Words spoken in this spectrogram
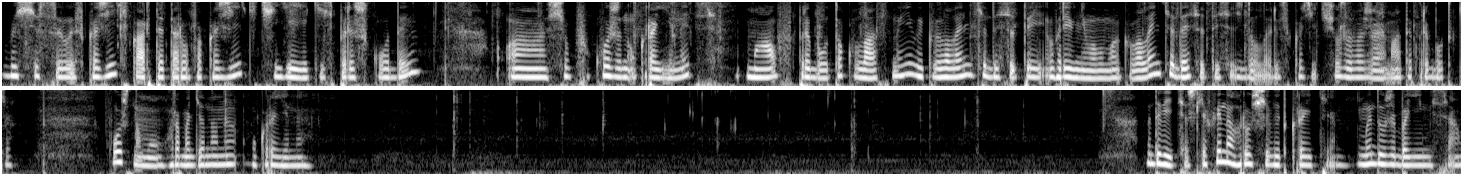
Вищі сили, скажіть, карти Таро покажіть, чи є якісь перешкоди, щоб кожен українець мав прибуток власний в еквіваленті 10, в гривневому еквіваленті 10 тисяч доларів. Скажіть, що заважає мати прибутки кожному громадянину України? Ну, дивіться, шляхи на гроші відкриті. Ми дуже боїмося.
